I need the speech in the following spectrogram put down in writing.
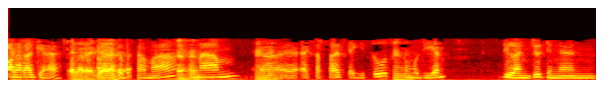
olahraga, Olahraga. bersama, Uh-huh. senam, Mhm. eh, exercise kayak gitu, terus Mhm. kemudian dilanjut dengan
